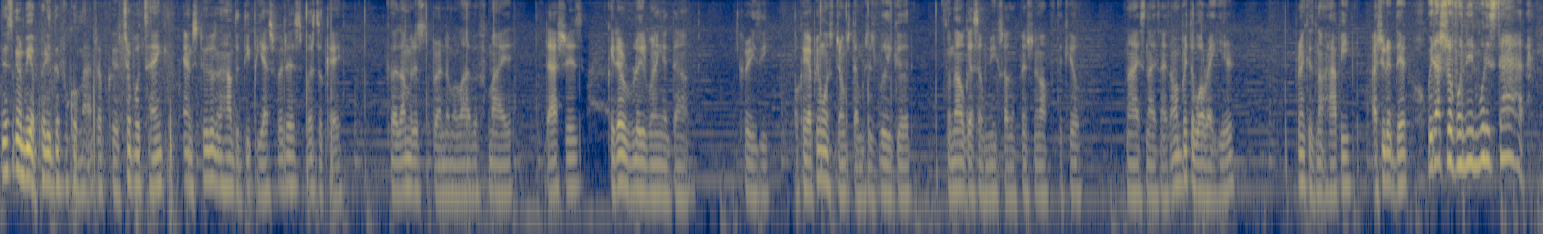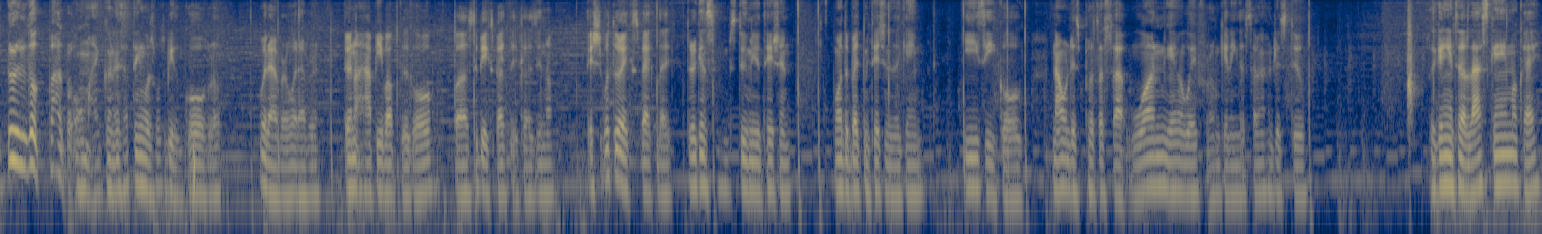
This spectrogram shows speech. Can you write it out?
This is going to be a pretty difficult matchup because triple tank and Stu doesn't have the DPS for this, but it's okay. Because I'm going to just burn them alive with my dashes. Okay, they're really running it down. Crazy. Okay, I pretty much jumps them, which is really good. So now I guess I'm weak so I can finish it off with the kill. Nice, nice, nice. I'm going to break the wall right here. Frank is not happy. I shoot it there. Wait, that should have went in. What is that? Look, Look, bro. Oh my goodness, that thing was supposed to be a goal, bro. Whatever, whatever. They're not happy about the goal, but it's to be expected because you know they should. What do they expect? Like they're against Stu mutation, one of the best mutations in the game. Easy goal. Now this puts us at one game away from getting the 700 Stu. We're getting into the last game. Okay,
